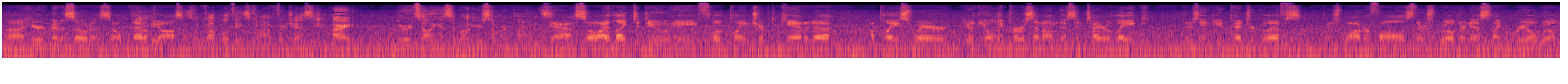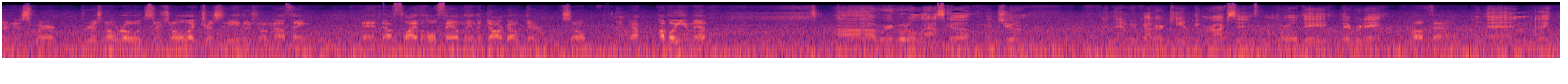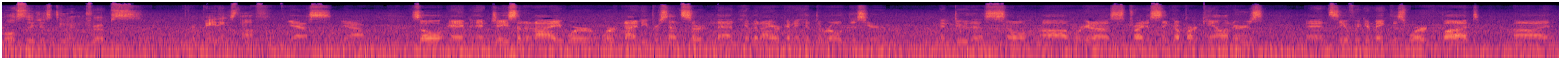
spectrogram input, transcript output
uh, here in Minnesota. So that'll be awesome. So a couple of things coming up for Jesse. All right, you were telling us about your summer plans. Yeah, so I'd like to do a float plane trip to Canada, a place where you're the only person on this entire lake. There's Indian petroglyphs, there's waterfalls, there's wilderness, like real wilderness, where there is no roads, there's no electricity, there's no nothing, and uh, fly the whole family and the dog out there. So, Yeah. yeah. How about you, man? Uh, we're gonna go to Alaska in June, and then we've got our camping rocks in for Memorial Day, Labor Day, Love that. and then I think mostly just doing trips for painting stuff. Yes, yeah. So, and and Jason and I were we're ninety percent certain that him and I are going to hit the road this year and do this. So uh, we're going to try to sync up our calendars and see if we can make this work. But uh,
